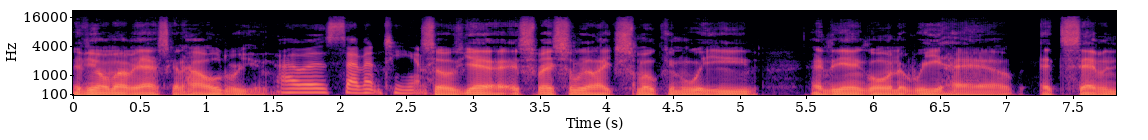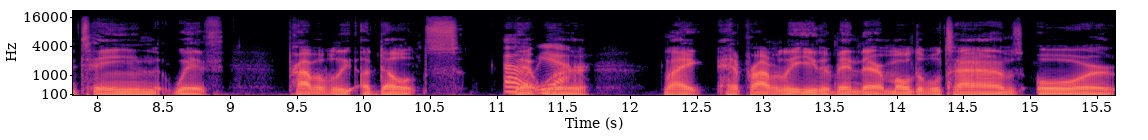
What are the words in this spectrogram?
if you don't mind me asking, how old were you? I was 17. So yeah, especially like smoking weed and then going to rehab at 17 with probably adults Oh, that yeah. were like had probably either been there multiple times or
